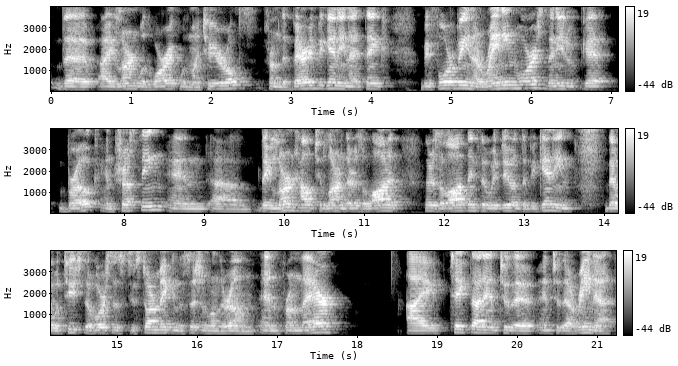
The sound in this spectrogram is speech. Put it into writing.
that I learned with Warwick with my two year olds from the very beginning. I think before being a reining horse, they need to get broke and trusting and um, they learn how to learn. There's a lot of there's a lot of things that we do at the beginning that would teach the horses to start making decisions on their own. And from there i take that into the into the arena.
